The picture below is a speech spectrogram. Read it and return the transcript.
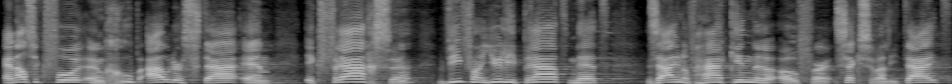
En als ik voor een groep ouders sta en ik vraag ze, wie van jullie praat met zijn of haar kinderen over seksualiteit,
